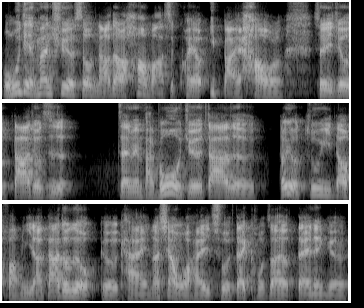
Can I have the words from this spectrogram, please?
我五点半去的时候拿到的号码是快要一百号了，所以就大家就是在那边排。不过我觉得大家的。都有注意到防疫啊，大家都是有隔开。那像我还除了戴口罩，还有戴那个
